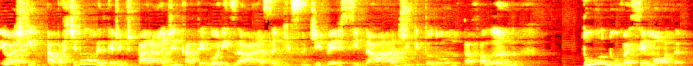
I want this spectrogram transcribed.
Eu acho que a partir do momento que a gente parar de categorizar essa diversidade que todo mundo está falando, tudo vai ser moda.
